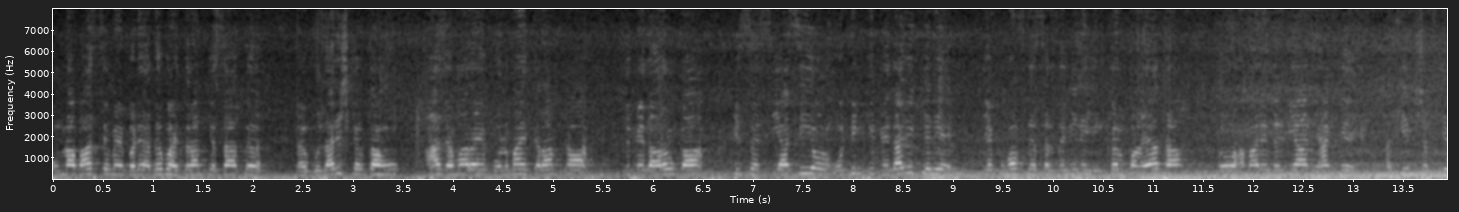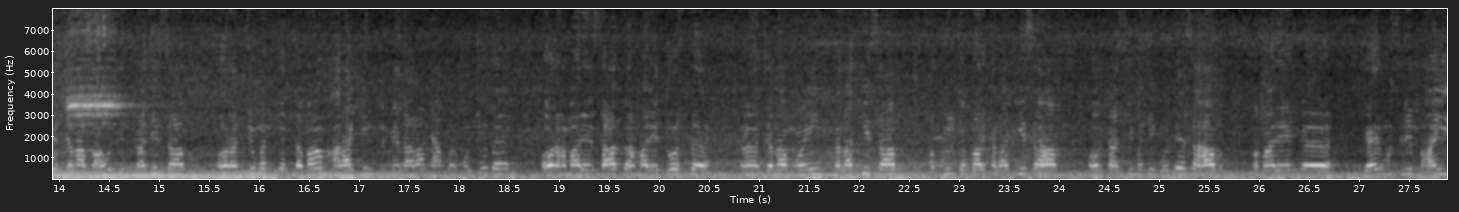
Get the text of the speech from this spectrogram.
उमनाबाद से मैं बड़े अदब एहतराम के साथ गुजारिश करता हूँ। आज हमारा एक कराम का, जिम्मेदारों का, इस सियासी और वोटिंग की बेदारी के लिए एक वफ्द सरजमीन इनकल को आया था। तो हमारे दरमियान यहाँ के हकीम शख्सियत जनाब बाहुद्दीन काजी साहब और अंजुमन के तमाम अरकान जिम्मेदारान यहाँ पर मौजूद हैं और हमारे साथ हमारे दोस्त जनाब मोइन कलाकी साहब, अब्दुल जब्बार कलाकी साहब और कासिम अली गोदे साहब हमारे एक गैर मुस्लिम भाई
